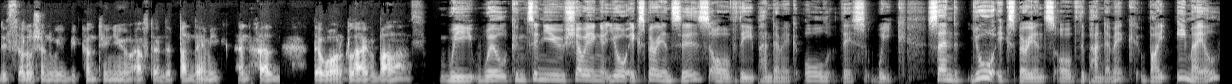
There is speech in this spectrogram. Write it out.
this solution will be continued after the pandemic and help the work life balance. We will continue showing your experiences of the pandemic all this week. Send your experience of the pandemic by email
